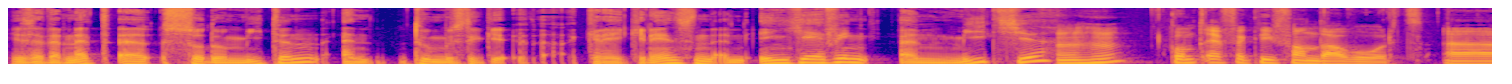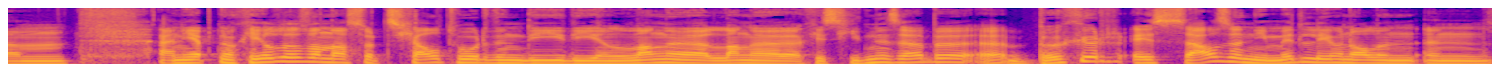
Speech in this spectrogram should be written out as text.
Je zei daarnet eh sodomieten en toen moest ik, kreeg ik ineens een, een ingeving, een mietje. Mhm. Komt effectief van dat woord. Ehm, en je hebt nog heel veel van dat soort scheldwoorden die, die een lange, lange geschiedenis hebben. Eh, bugger is zelfs in die middeleeuwen al een, een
